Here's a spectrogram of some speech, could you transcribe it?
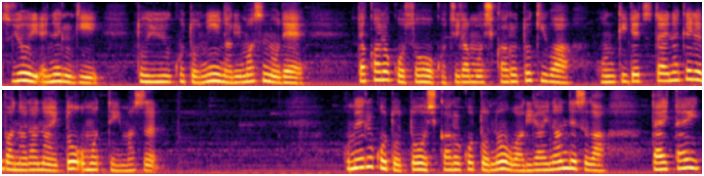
強いエネルギーということになりますのでだからこそこちらも叱る時は本気で伝えなければならないと思っています褒めることと叱ることの割合なんですがだいたい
